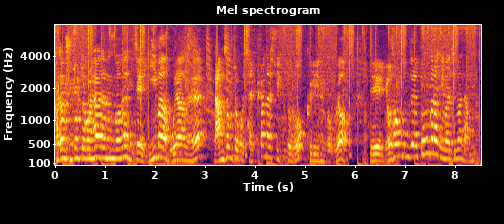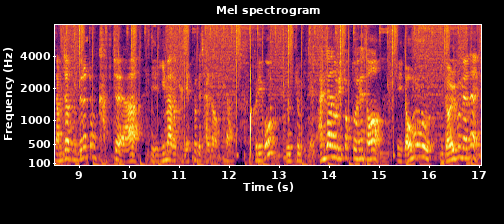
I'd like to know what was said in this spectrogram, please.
가장 중점적으로 해야 되는 거는 이제 이마 모양을 남성적으로 잘 표현할 수 있도록 그리는 거고요. 예, 여성분들은 동그란 이마지만 남, 남자분들은 좀 각져야 이 이마가 좀 예쁘게 잘 나옵니다. 그리고 이쪽 이제 관자놀이 쪽도 해서 이 너무 넓으면은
